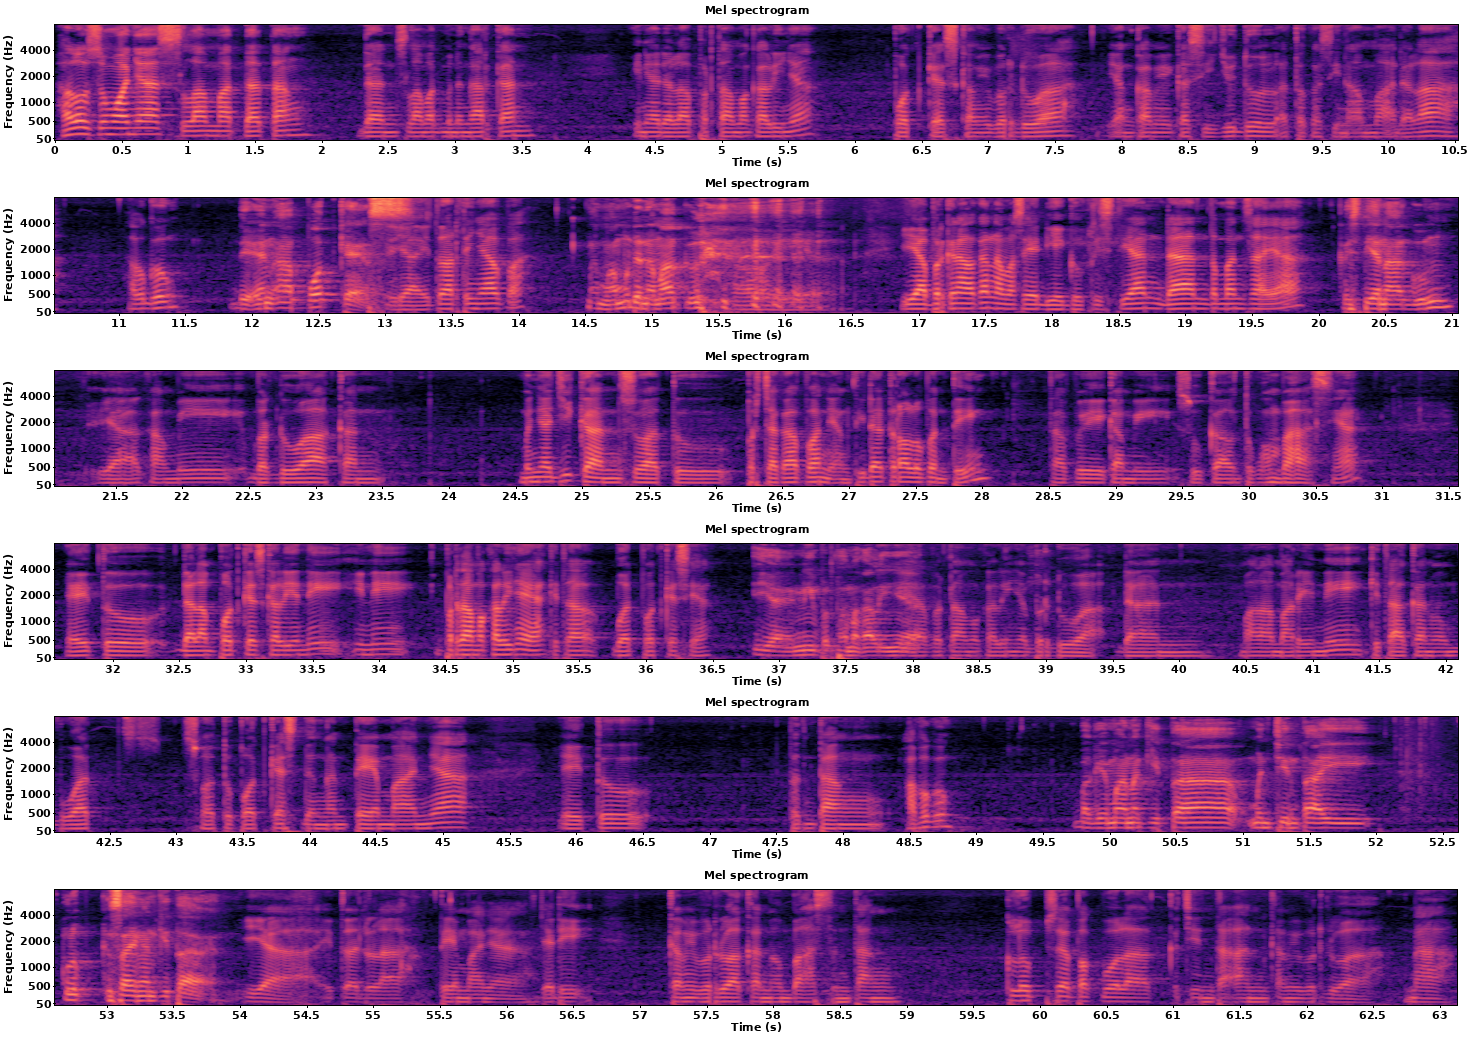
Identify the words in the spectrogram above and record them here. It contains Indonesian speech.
Halo semuanya, selamat datang dan selamat mendengarkan. Ini adalah pertama kalinya podcast kami berdua yang kami kasih judul atau kasih nama adalah apa Gung? DNA Podcast. Ya itu artinya apa? Namamu dan namaku. Oh iya. Ya perkenalkan nama saya Diego Christian dan teman saya. Christian Agung. Ya kami berdua akan menyajikan suatu percakapan yang tidak terlalu penting, tapi kami suka untuk membahasnya. Yaitu dalam podcast kali ini, ini pertama kalinya ya kita buat podcast ya. Iya, ini pertama kalinya. Ya pertama kalinya berdua dan malam hari ini kita akan membuat suatu podcast dengan temanya yaitu tentang apa Gung? Bagaimana kita mencintai klub kesayangan kita. Iya, itu adalah temanya. Jadi kami berdua akan membahas tentang klub sepak bola kecintaan kami berdua. Nah,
